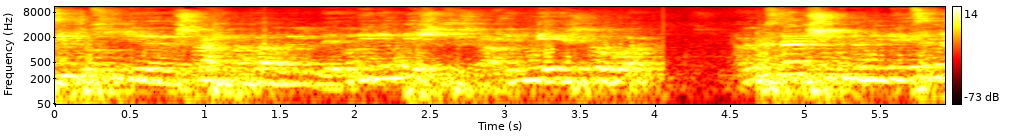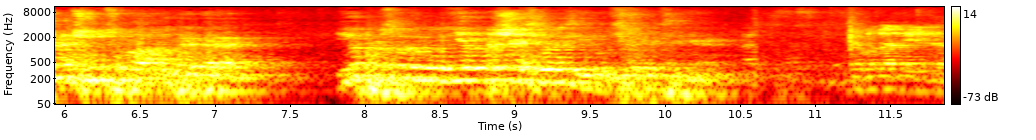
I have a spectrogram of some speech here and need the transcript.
цифру, скільки штрафів накладено на людей. Вони не пишуть ці штрафи, йому їх штрафують. А ви представляєте, що буде міліціонера, чому цю плату перебирати? Його просто, я вибачаюсь, його розвідку цього міліціонера. Депутат Ілля.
